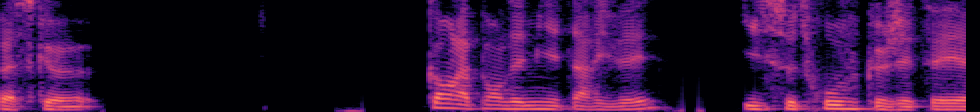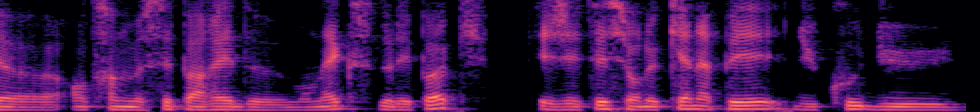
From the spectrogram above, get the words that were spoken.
Parce que quand la pandémie est arrivée, il se trouve que j'étais euh, en train de me séparer de mon ex de l'époque et j'étais sur le canapé du, coup, du,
